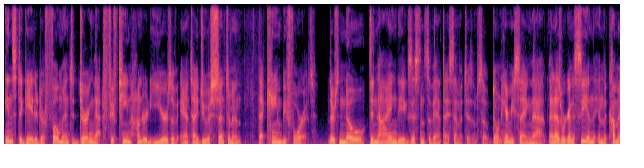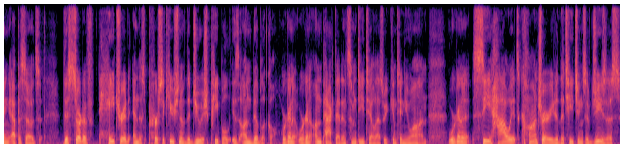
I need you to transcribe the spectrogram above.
instigated or fomented during that 1500 years of anti Jewish sentiment that came before it. There's no denying the existence of anti Semitism. So don't hear me saying that. And as we're going to see in the, in the coming episodes, this sort of hatred and this persecution of the Jewish people is unbiblical. We're to we're to unpack that in some detail as we continue on. We're going to see how it's contrary to the teachings of Jesus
